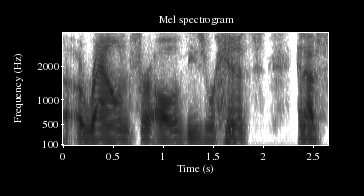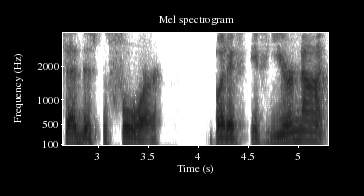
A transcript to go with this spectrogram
uh, around for all of these rants. And I've said this before, but if, if you're not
